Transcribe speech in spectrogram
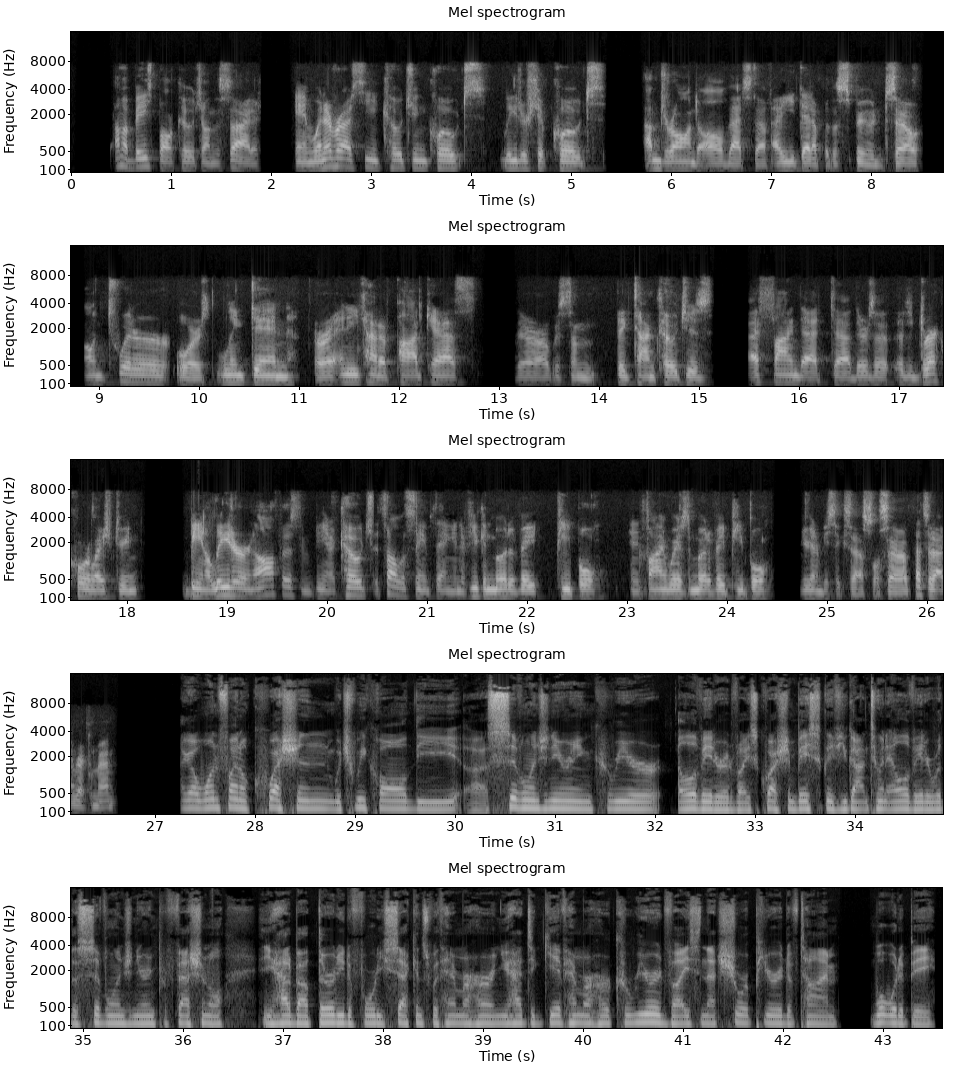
I'm a baseball coach on the side, and whenever I see coaching quotes, leadership quotes, I'm drawn to all of that stuff. I eat that up with a spoon. So on Twitter or LinkedIn or any kind of podcast. There are with some big time coaches. I find that uh, there's a, a direct correlation between being a leader in office and being a coach. It's all the same thing. And if you can motivate people and find ways to motivate people, you're going to be successful. So that's what I'd recommend. I got one final question, which we call the uh, civil engineering career elevator advice question. Basically, if you got into an elevator with a civil engineering professional and you had about 30 to 40 seconds with him or her and you had to give him or her career advice in that short period of time, what would it be?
